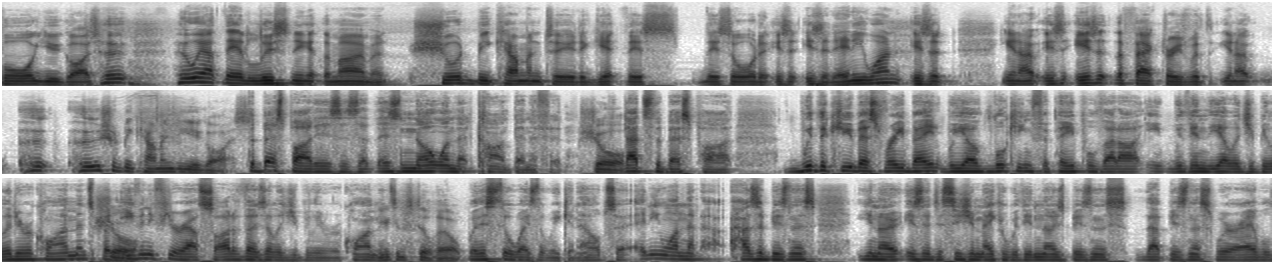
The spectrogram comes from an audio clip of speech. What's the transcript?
for you guys? Who who out there listening at the moment should be coming to you to get this this order? Is it is it anyone? Is it you know is is it the factories with you know who who should be coming to you guys? The best part is is that there's no one that can't benefit. Sure. That's the best part. With the QBest rebate, we are looking for people that are within the eligibility requirements. But Sure. even if you're outside of those eligibility You requirements, can still help. well, there's still ways that we can help. So anyone that has a business, you know, is a decision maker within those business, that business, we're able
